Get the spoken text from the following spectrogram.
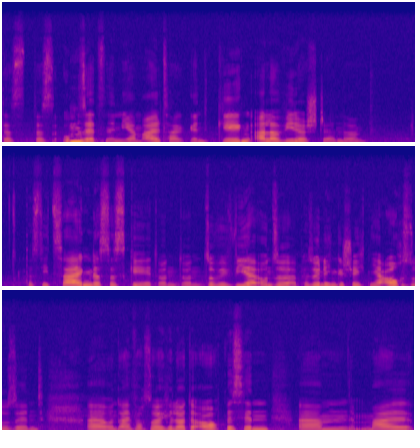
das, das umsetzen in ihrem Alltag entgegen aller Widerstände. Dass die zeigen, dass es geht und, und so wie wir unsere persönlichen Geschichten ja auch so sind äh, und einfach solche Leute auch ein bisschen ähm, mal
